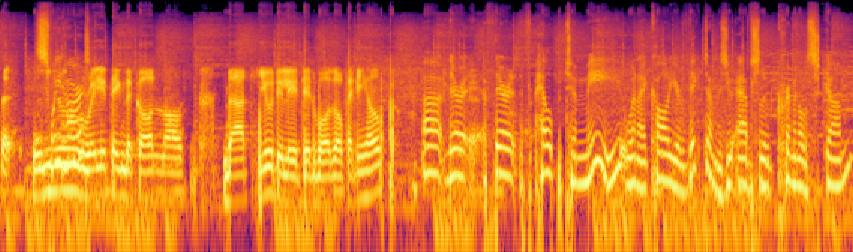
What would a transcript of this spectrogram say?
that, do Sweetheart? you really think the call log that you deleted was of any help? Uh, they're if they're help to me when I call your victims, you absolute criminal scum.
